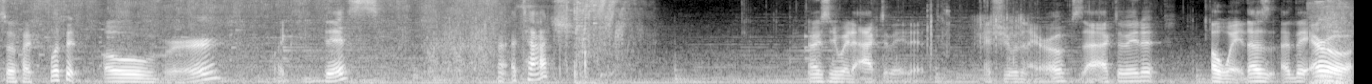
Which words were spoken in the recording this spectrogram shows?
so if I flip it over, like this, uh, attach. I just need a way to activate it. I shoot with an arrow. Does that activate it? Oh wait, that was uh, the arrow.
